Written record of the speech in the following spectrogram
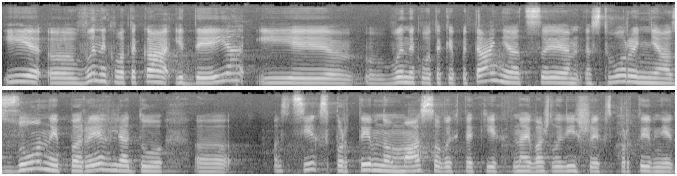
І е, виникла така ідея, і е, виникло таке питання: це створення зони перегляду. Цих спортивно-масових таких найважливіших спортивних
